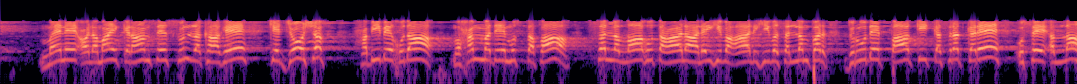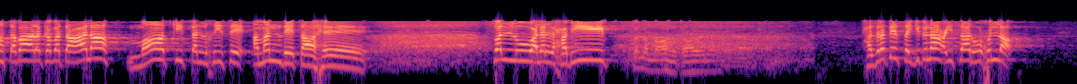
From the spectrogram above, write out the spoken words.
میں نے علماء کرام سے سن رکھا ہے کہ جو شخص حبیب خدا محمد مصطفیٰ صلی اللہ تعالی علیہ وآلہ وسلم پر درود پاک کی کثرت کرے، اسے اللہ تبارک و تعالی موت کی تلخی سے امن دیتا ہے۔ صلو علی الحبیب۔ صلی اللہ تعالی حضرت سیدنا عیسیٰ روح اللہ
